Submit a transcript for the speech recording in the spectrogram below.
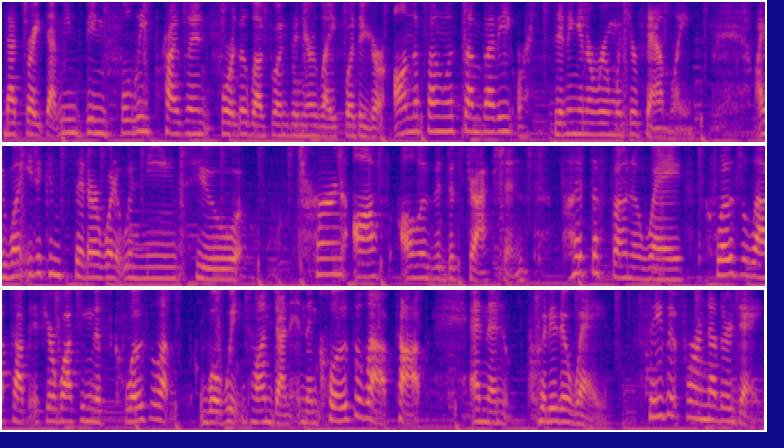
That's right, that means being fully present for the loved ones in your life, whether you're on the phone with somebody or sitting in a room with your family. I want you to consider what it would mean to turn off all of the distractions. Put the phone away, close the laptop. If you're watching this, close the laptop. Well, wait until I'm done and then close the laptop and then put it away. Save it for another day.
